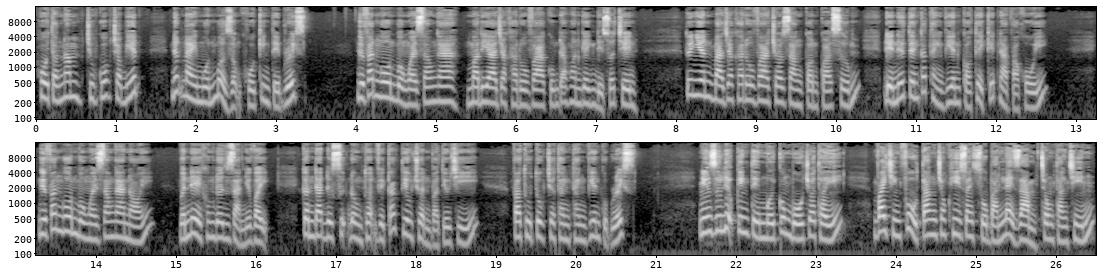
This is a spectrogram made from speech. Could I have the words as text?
Hồi tháng 5, Trung Quốc cho biết nước này muốn mở rộng khối kinh tế BRICS. Người phát ngôn Bộ Ngoại giao Nga Maria Zakharova cũng đã hoan nghênh đề xuất trên. Tuy nhiên, bà Zakharova cho rằng còn quá sớm để nêu tên các thành viên có thể kết nạp vào khối. Người phát ngôn Bộ Ngoại giao Nga nói, vấn đề không đơn giản như vậy, cần đạt được sự đồng thuận về các tiêu chuẩn và tiêu chí, và thủ tục trở thành thành viên của BRICS. Những dữ liệu kinh tế mới công bố cho thấy, vay chính phủ tăng trong khi doanh số bán lẻ giảm trong tháng 9,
